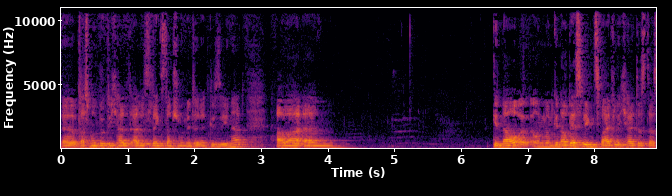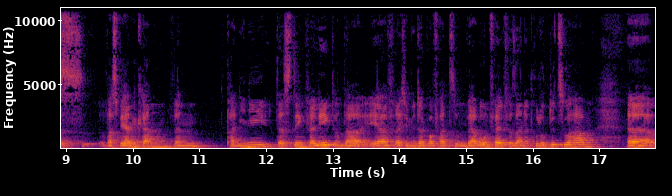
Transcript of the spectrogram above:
äh, was man wirklich halt alles längst dann schon im Internet gesehen hat. Aber ähm, genau, und, und genau deswegen zweifle ich halt, dass das was werden kann, wenn Panini das Ding verlegt und da er vielleicht im Hinterkopf hat, so ein Werbeumfeld für seine Produkte zu haben. äh,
